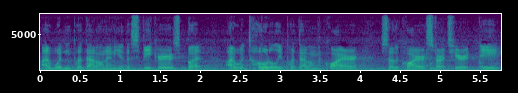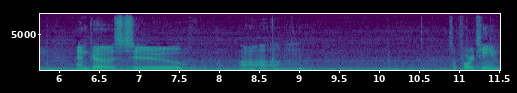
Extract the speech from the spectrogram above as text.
I wouldn't put that on any of the speakers, but I would totally put that on the choir. So the choir starts here at 8 and goes to, um, to 14.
